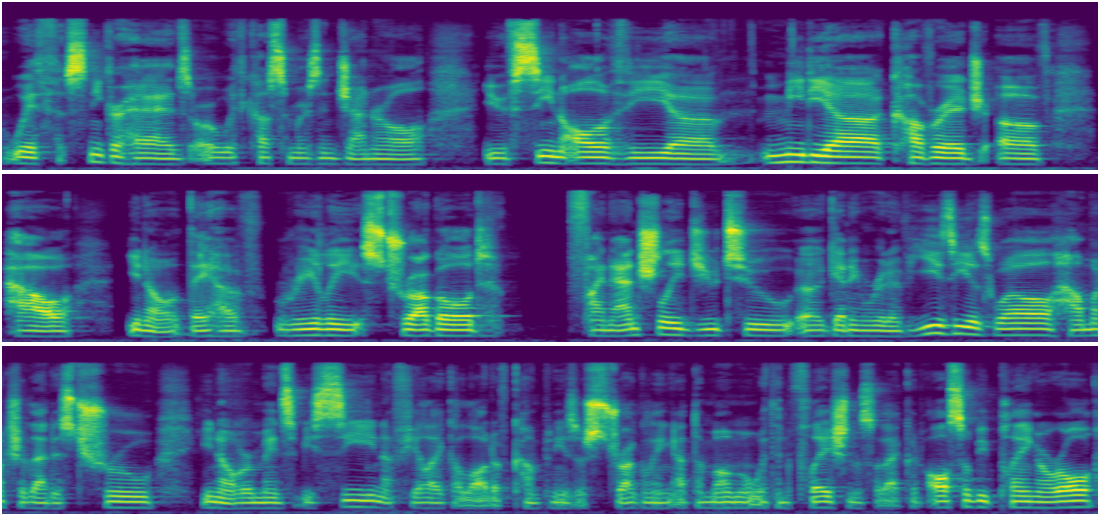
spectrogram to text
with sneakerheads or with customers in general. You've seen all of the uh, media coverage of how you know they have really struggled financially due to uh, getting rid of Yeezy as well. How much of that is true, you know, remains to be seen. I feel like a lot of companies are struggling at the moment with inflation, so that could also be playing a role.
